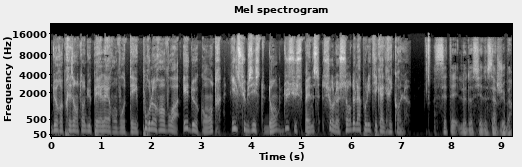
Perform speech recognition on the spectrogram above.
deux représentants du PLR ont voté pour le renvoi et deux contre. Il subsiste donc du suspense sur le sort de la politique agricole. C'était le dossier de Serge Jubin.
